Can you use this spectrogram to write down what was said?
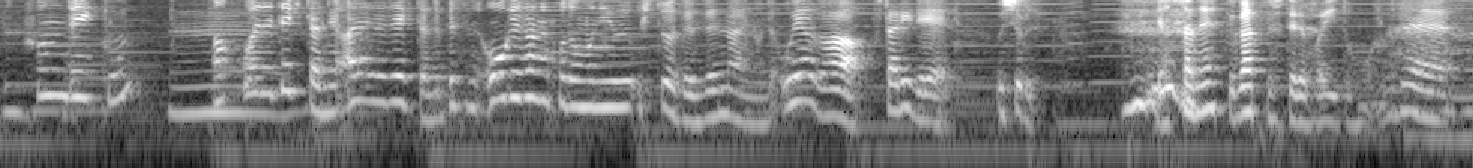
ー踏んでいく、うん。あこれでできたね。あれでできたね。別に大げさに子供に言う必要は全然ないので親が2人で後ろで「やったね」ってガッツしてればいいと思うので。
